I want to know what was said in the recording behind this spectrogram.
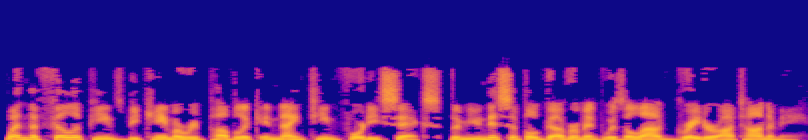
When the Philippines became a republic in 1946, the municipal government was allowed greater autonomy.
